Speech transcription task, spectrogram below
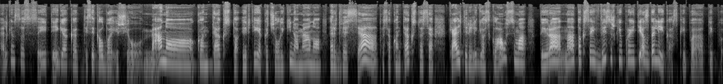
Elkinsas jisai teigia, kad jisai kalba iš jau meno konteksto ir teigia, kad šio laikinio meno erdvėse, tose kontekstuose kelti religijos klausimą, tai yra, na, toksai visiškai praeities dalykas, kaip taip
